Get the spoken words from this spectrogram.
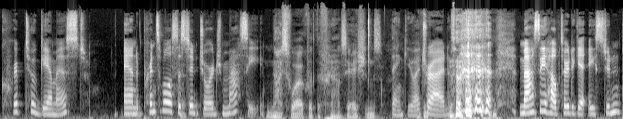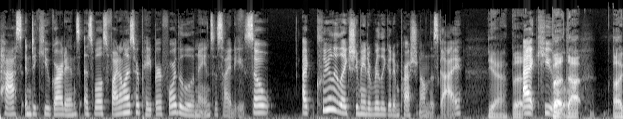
cryptogamist and principal assistant George Massee. Nice work with the pronunciations. Thank you. I tried. Massee helped her to get a student pass into Kew Gardens as well as finalize her paper for the Linnean Society. So, I clearly like she made a really good impression on this guy Yeah, but at Kew. but that, uh,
